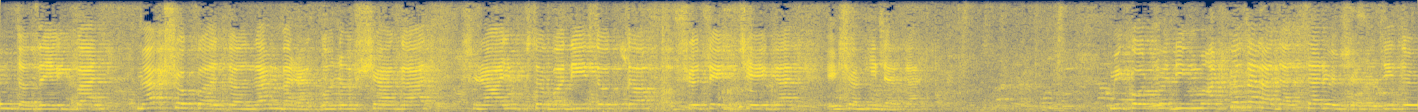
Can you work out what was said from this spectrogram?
Odafönt az égben megsokalta az emberek gonoszságát, s rájuk szabadította a sötétséget és a hideget. Mikor pedig már közeledett erősen az idő,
